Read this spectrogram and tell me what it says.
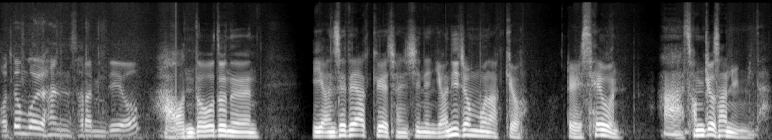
어떤 걸 한 사람인데요? 아 언더우드는 이 연세대학교의 전신인 연희전문학교를 세운 아 선교사님입니다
